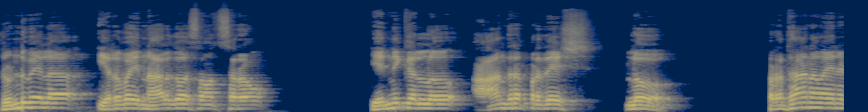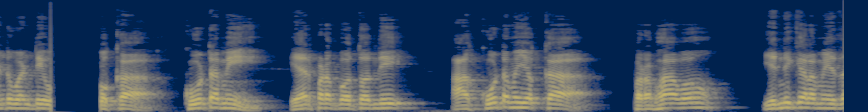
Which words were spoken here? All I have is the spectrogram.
రెండు వేల ఇరవై నాలుగవ సంవత్సరం ఎన్నికల్లో ఆంధ్రప్రదేశ్లో ప్రధానమైనటువంటి ఒక కూటమి ఏర్పడబోతోంది. ఆ కూటమి యొక్క ప్రభావం ఎన్నికల మీద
